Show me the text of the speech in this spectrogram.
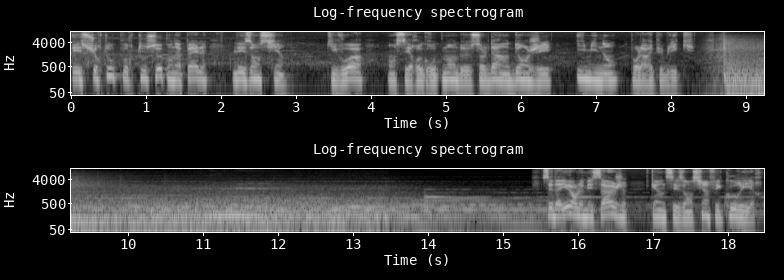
et surtout pour tous ceux qu'on appelle les anciens, qui voient en ces regroupements de soldats un danger imminent pour la République. C'est d'ailleurs le message qu'un de ces anciens fait courir.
